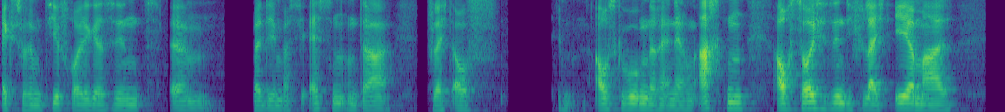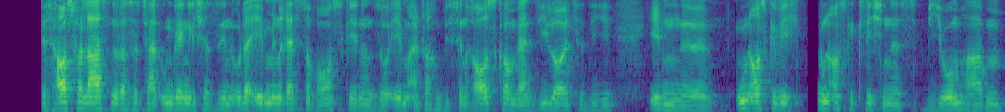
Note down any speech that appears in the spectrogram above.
experimentierfreudiger sind ähm, bei dem, was sie essen und da vielleicht auf ausgewogenere Ernährung achten, auch solche sind, die vielleicht eher mal das Haus verlassen oder sozial umgänglicher sind oder eben in Restaurants gehen und so eben einfach ein bisschen rauskommen, während die Leute, die eben ein unausgeglichenes Biom haben,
